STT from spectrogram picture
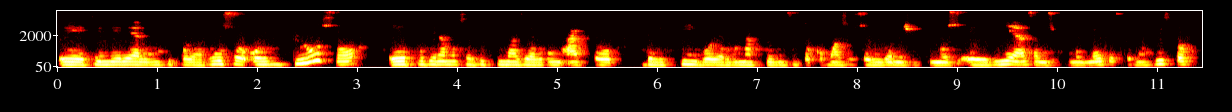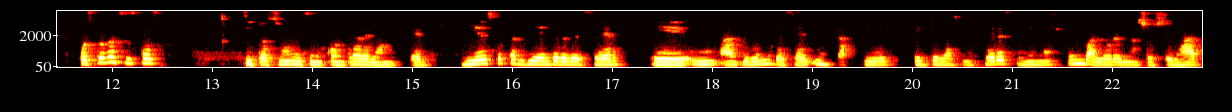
eh, genere algún tipo de abuso o incluso eh, pudiéramos ser víctimas de algún acto delictivo, de algún acto ilícito como ha sucedido en los últimos eh, días, en los últimos meses que hemos visto, pues todas estas situaciones en contra de la mujer. Y esto también debe de ser, eh, ah, debemos de ser hincapié en que las mujeres tenemos un valor en la sociedad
